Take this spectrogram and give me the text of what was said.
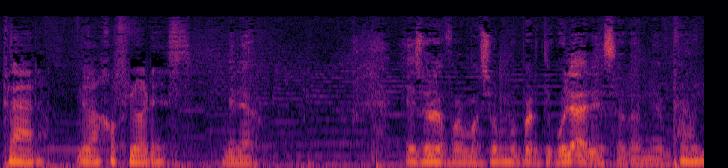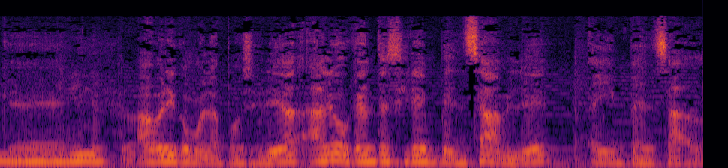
Claro, de Bajo Flores. Mira. Es una formación muy particular esa también, porque abre como la posibilidad, algo que antes era impensable e impensado.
